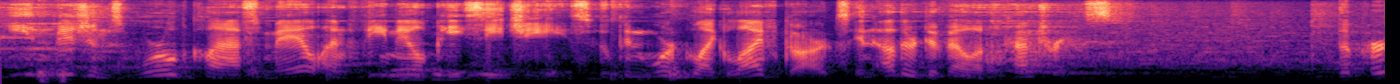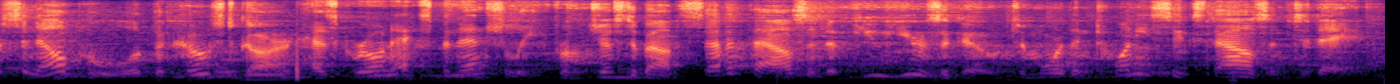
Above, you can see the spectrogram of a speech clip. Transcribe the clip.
He envisions world-class male and female PCGs who can work like lifeguards in other developed countries. The personnel pool of the Coast Guard has grown exponentially from just about 7,000 a few years ago to more than 26,000 today.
